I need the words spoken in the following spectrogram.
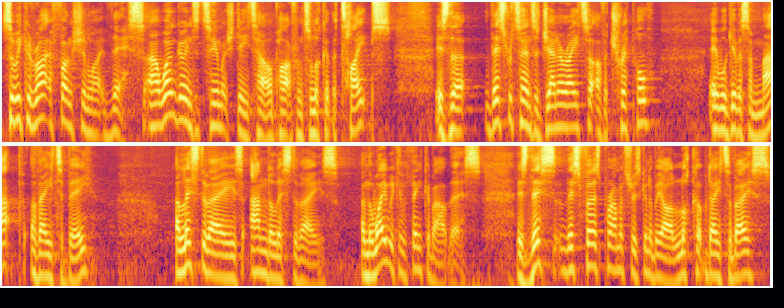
So we could write a function like this. I won't go into too much detail apart from to look at the types, is that this returns a generator of a triple. It will give us a map of A to B, a list of A's and a list of A's. And the way we can think about this is this, this first parameter is going to be our lookup database.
